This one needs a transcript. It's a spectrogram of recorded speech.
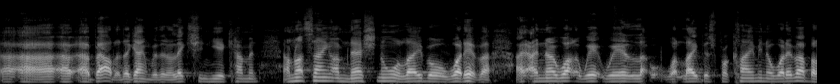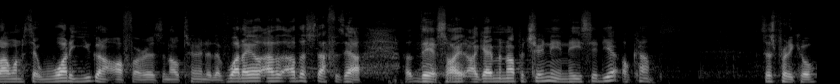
uh, uh, about it. Again, with an election year coming, I'm not saying I'm National or Labor or whatever. I, I know what, where, where, what Labor's proclaiming or whatever, but I want to say, what are you going to offer as an alternative? What other, other stuff is out there? So I, I gave him an opportunity, and he said, yeah, I'll come. So that's pretty cool.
